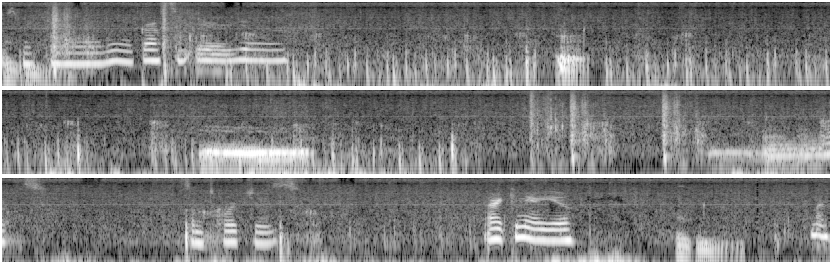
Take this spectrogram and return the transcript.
Just making a little then let's some torches. Alright, come here you. Come on.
